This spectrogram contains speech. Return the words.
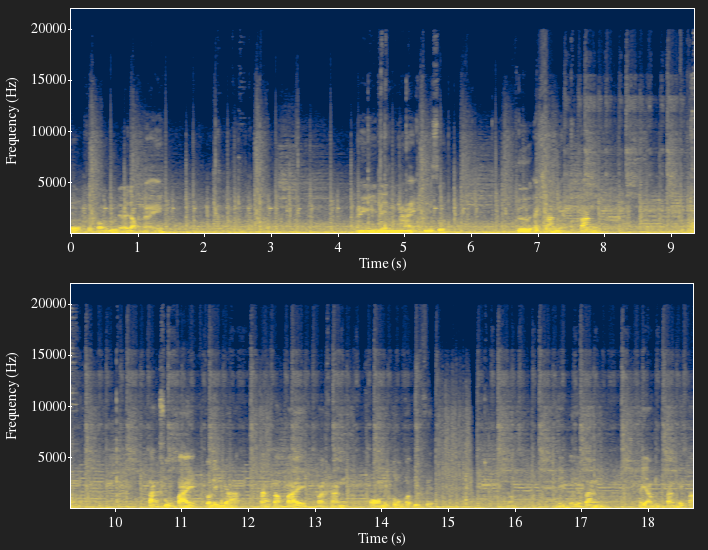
6 จะต้องอยู่ในระดับไหน ให้เล่นง่ายที่สุด คือ action เนี่ย ตั้ง ตั้งสูงไปก็เล่นยาก ตั้งต่ำไปบางครั้งคอไม่ตรงก็ติดเสร็จอันนี้ผมจะตั้งพยายามตั้งให้ต่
